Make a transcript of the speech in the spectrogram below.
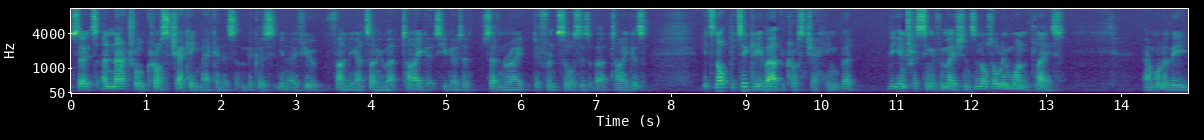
So it's a natural cross-checking mechanism because you know if you're finding out something about tigers, you go to seven or eight different sources about tigers. It's not particularly about the cross-checking, but the interesting information is not all in one place. And one of the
